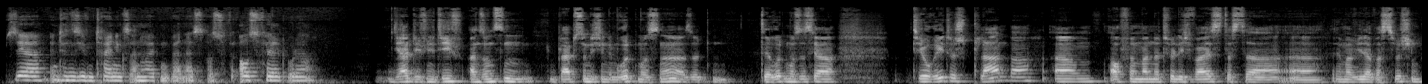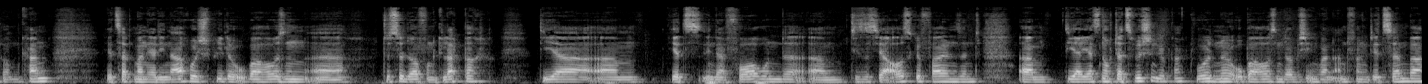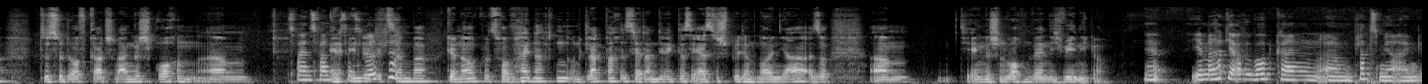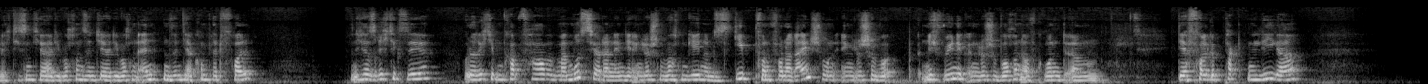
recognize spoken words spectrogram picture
sehr intensiven Trainingseinheiten, wenn es ausfällt oder. Ja, definitiv. Ansonsten bleibst du nicht in dem Rhythmus. Ne? Also der Rhythmus ist ja theoretisch planbar, ähm, auch wenn man natürlich weiß, dass da äh, immer wieder was zwischenkommen kann. Jetzt hat man ja die Nachholspiele Oberhausen, äh, Düsseldorf und Gladbach, die ja ähm, jetzt in der Vorrunde ähm, dieses Jahr ausgefallen sind, ähm, die ja jetzt noch dazwischen gepackt wurden. Ne? Oberhausen, glaube ich, irgendwann Anfang Dezember, Düsseldorf gerade schon angesprochen. Ähm, 22. Ende 12. Dezember, genau, kurz vor Weihnachten. Und Gladbach ist ja dann direkt das erste Spiel im neuen Jahr. Also ähm, die englischen Wochen werden nicht weniger. Ja. ja, man hat ja auch überhaupt keinen ähm, Platz mehr eigentlich. Die sind ja, die Wochen sind ja, die Wochenenden sind ja komplett voll. Wenn ich das richtig sehe oder richtig im Kopf habe, man muss ja dann in die englischen Wochen gehen und es gibt von vornherein schon englische, nicht wenig englische Wochen aufgrund ähm, der vollgepackten Liga.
